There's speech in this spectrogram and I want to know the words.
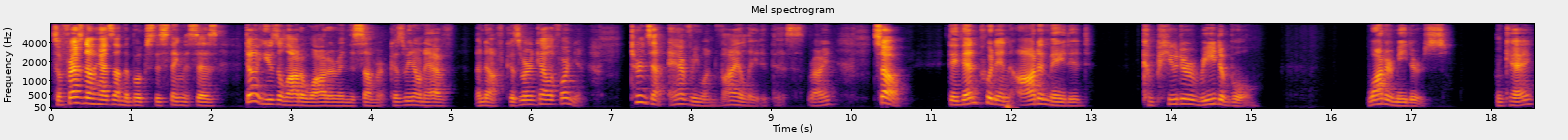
So Fresno has on the books this thing that says, don't use a lot of water in the summer because we don't have enough because we're in California. Turns out everyone violated this, right? So they then put in automated, computer readable water meters, okay?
